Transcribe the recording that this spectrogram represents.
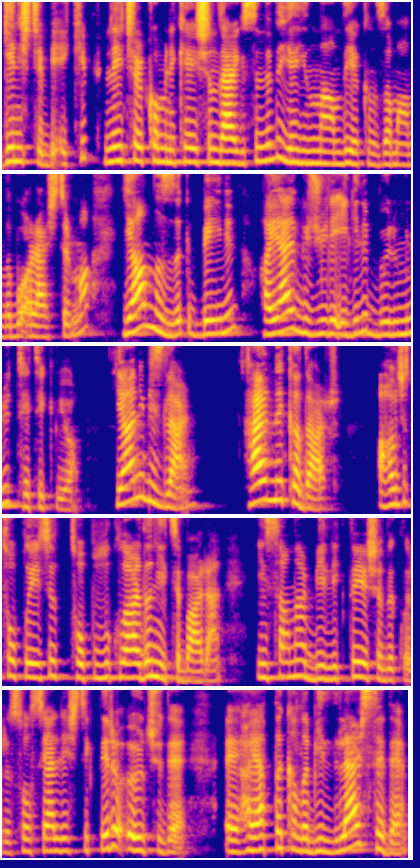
Genişçe bir ekip. Nature Communication dergisinde de yayınlandı yakın zamanda bu araştırma. Yalnızlık beynin hayal gücüyle ilgili bölümünü tetikliyor. Yani bizler her ne kadar avcı toplayıcı topluluklardan itibaren insanlar birlikte yaşadıkları, sosyalleştikleri ölçüde e, hayatta kalabildilerse de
